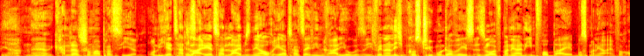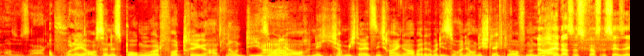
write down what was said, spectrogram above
Ja. ne, kann das schon mal passieren. Und ich, jetzt, hat, Le- jetzt hat Leimsen ja auch eher tatsächlich ein Radiogesicht. Wenn er nicht im Kostüm unterwegs ist, läuft man ja an ihm vorbei, muss man ja einfach auch mal so sagen. Obwohl er ja auch seine Spoken-Word-Vorträge hat. Ne? Und die Ja. sollen ja auch nicht, ich habe mich da jetzt nicht reingearbeitet, aber die sollen ja auch nicht schlecht laufen. Und ich Nein, hätt- das ist, das ist sehr, sehr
